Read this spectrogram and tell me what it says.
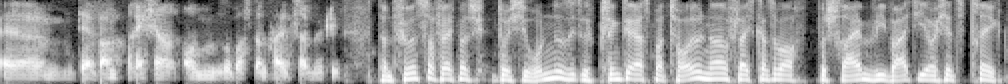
ähm, der Wandbrecher, um sowas dann halt zu ermöglichen. Dann führst du vielleicht mal durch die Runde. Klingt ja erstmal toll, ne? Vielleicht kannst du aber auch beschreiben, wie weit die euch jetzt trägt.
